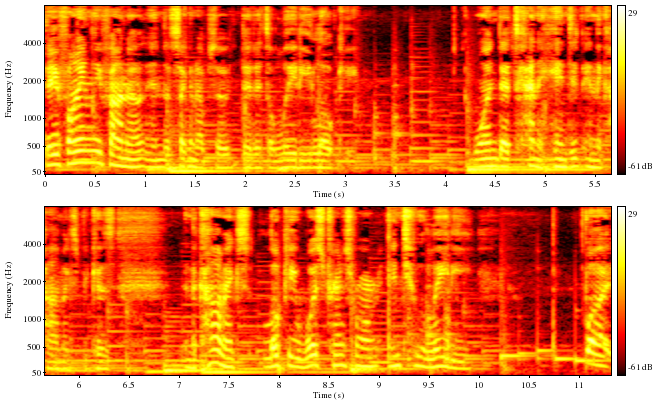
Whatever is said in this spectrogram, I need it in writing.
they finally found out in the second episode that it's a lady Loki. One that's kind of hinted in the comics because in the comics, Loki was transformed into a lady, but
